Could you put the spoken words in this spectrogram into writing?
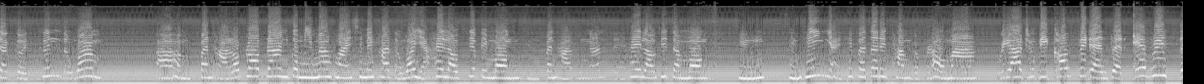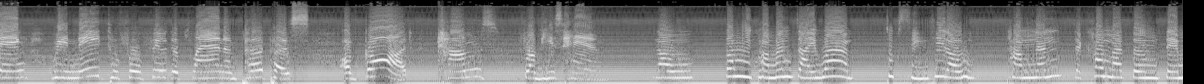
จะเกิดขึ้นแต่ว่าอ่าปัญหารอบๆด้านก็มีมากมายใช่ไหมคะ แต่ว่าอย่าให้เราเที่ยวไปมองถึงปัญหาตรงนั้น แต่ให้เราที่จะมองถึงสิ่งที่ยิ่งใหญ่ที่พระเจ้าได้ทำกับเรามา We are to be confident that everything we need to fulfill the plan and purpose of God comes from His hand. เราต้องมีความมั่นใจว่าทุกสิ่งที่เราทำนั้นจะเข้ามาเติมเต็ม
